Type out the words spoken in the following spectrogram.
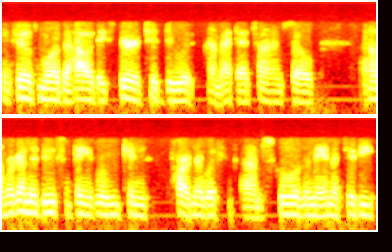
and feels more the holiday spirit to do it um, at that time. So um, we're going to do some things where we can partner with um, schools in the inner city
